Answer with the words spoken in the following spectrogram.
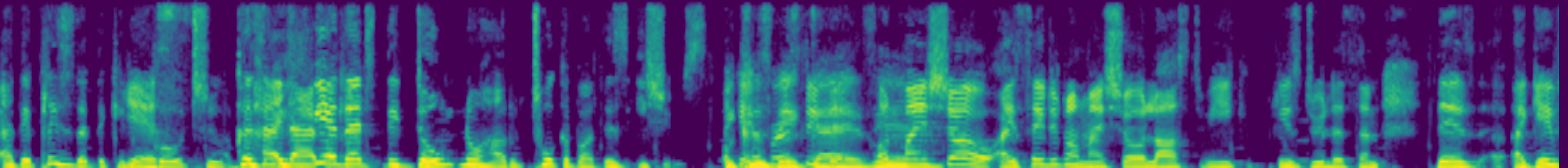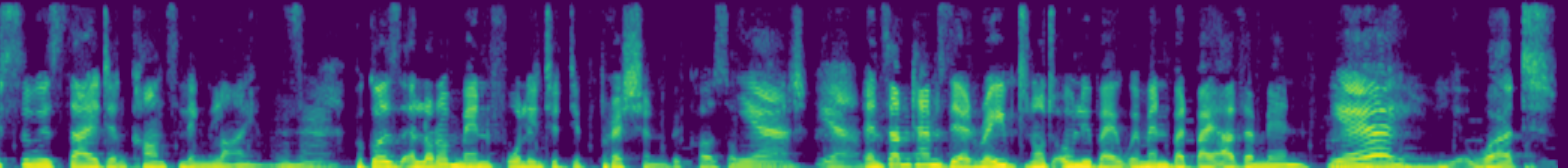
Are there places that they can Yes. go to? Uh, because I Panda- fear okay. that they don't know how to talk about these issues. Because they firstly, the- guys. on yeah. my show, I said it on my show last week. Please do listen. There's I gave suicide and counseling lines mm-hmm. because a lot of men fall into depression because of Yeah, that. yeah. And sometimes they're raped not only by women but by other men. Yeah. Y- What?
